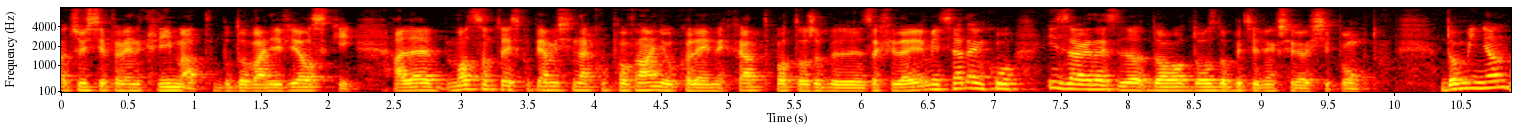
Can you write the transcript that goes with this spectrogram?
oczywiście pewien klimat, budowanie wioski, ale mocno tutaj skupiamy się na kupowaniu kolejnych kart po to, żeby za chwilę je mieć na ręku i zagrać do, do, do zdobycia większej ilości punktów. Dominion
